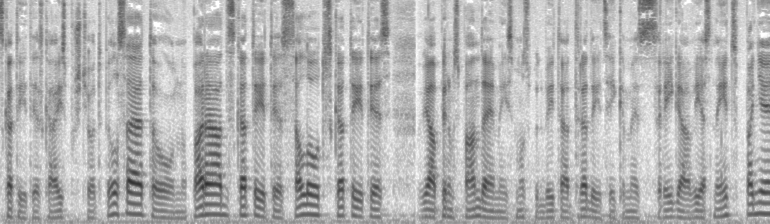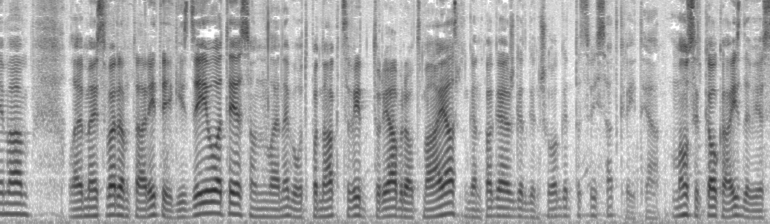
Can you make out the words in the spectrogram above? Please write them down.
skatīties, kā izpušķota pilsēta, un parādi skatīties, salūtu skatīties. Jā, pirms pandēmijas mums bija tāda tradīcija, ka mēs Rīgā viesnīcu paņēmām, lai mēs varam tā ritīgi izdzīvoties, un lai nebūtu pa nakts vidu tur jābrauc mājās. Gan pagājušajā gadā, gan šogad tas viss atkrīt. Jā. Mums ir kaut kā izdevies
